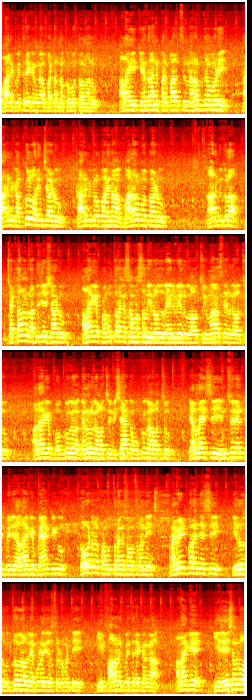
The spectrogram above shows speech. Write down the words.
వారికి వ్యతిరేకంగా బటన్ నొక్కబోతా ఉన్నారు. అలాగే కేంద్రాన్ని పరిపాలిస్తున్న నరేంద్ర మోడీ కార్మిక హక్కులు వరించాడు కార్మికుల పైన భారాలు మోపాడు కార్మికుల చట్టాలను రద్దు చేసినాడు అలాగే ప్రభుత్వ రంగ సంస్థలు ఈరోజు రైల్వేలు కావచ్చు విమానాశ్రయాలు కావచ్చు అలాగే బొగ్గు గనులు కావచ్చు విశాఖ ఉక్కు కావచ్చు ఎల్ఐసి ఇన్సూరెన్స్ అలాగే బ్యాంకింగ్ టోటల్ ప్రభుత్వ రంగ సంస్థలన్నీ ప్రైవేట్ పరం చేసి ఈరోజు ఉద్యోగాలు లేకుండా చేస్తున్నటువంటి ఈ పాలనకు వ్యతిరేకంగా అలాగే ఈ దేశంలో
